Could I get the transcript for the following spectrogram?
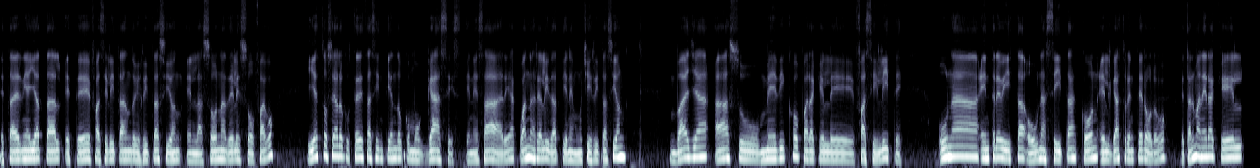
Esta hernia hiatal esté facilitando irritación en la zona del esófago y esto sea lo que usted está sintiendo como gases en esa área cuando en realidad tiene mucha irritación. Vaya a su médico para que le facilite una entrevista o una cita con el gastroenterólogo de tal manera que él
